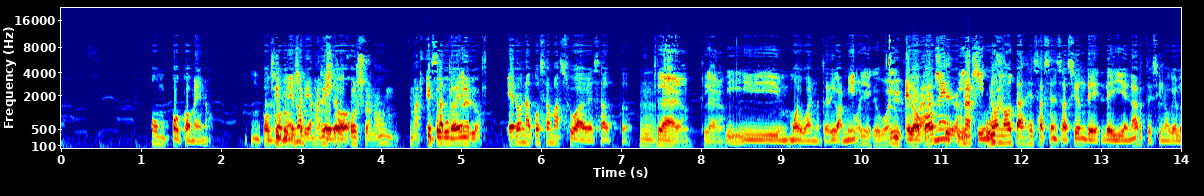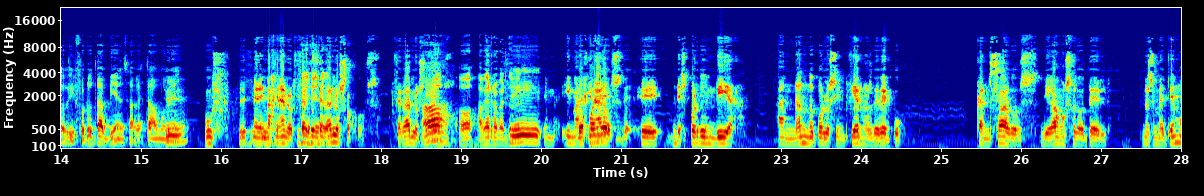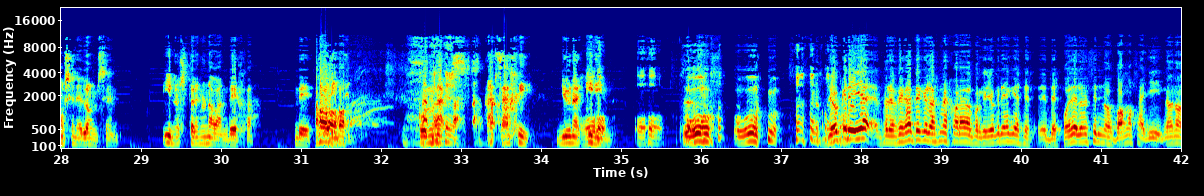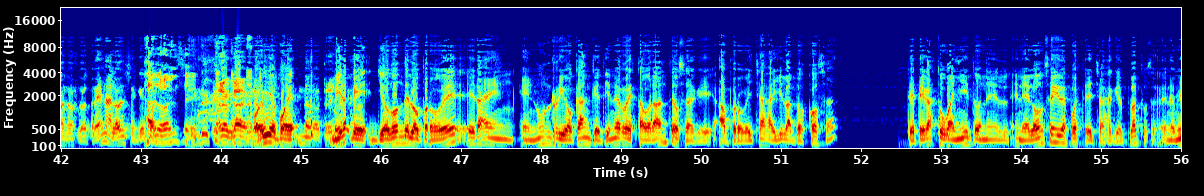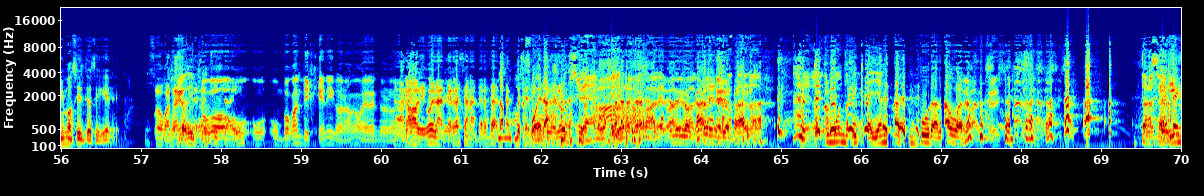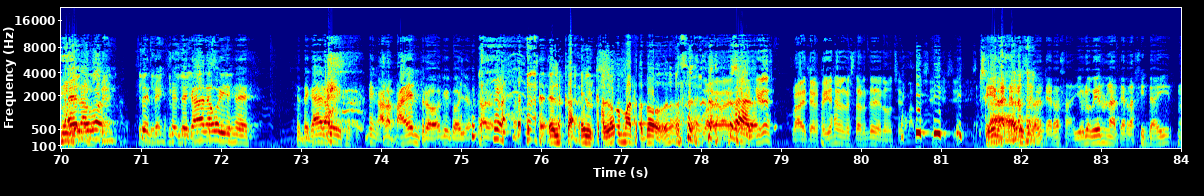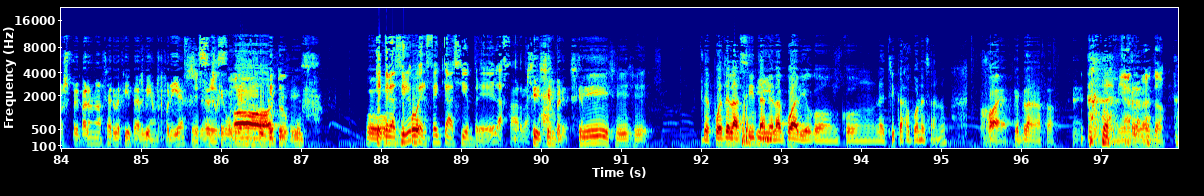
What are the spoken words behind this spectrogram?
un poco menos, un poco Sí, menos, sería más pero esponjoso, ¿no? Más tipo exacto, eh, era una cosa más suave, exacto. Mm. Claro, claro. Y muy bueno, te digo, a mí Oye, qué bueno. te lo ganas, comes qué y- ganas. y, no notas esa sensación de, de llenarte, sino que lo disfrutas bien, ¿sabes? Está muy Sí. bien. Uf, Sí, sí, mira, sí. imaginaros, cer- cerrar los ojos, cerrar los Ah. ojos. Oh, a ver, Roberto. Sí. Imaginaros, Después de- eh, después de un día andando por los infiernos de Beppu, cansados, llegamos al hotel, nos metemos en el onsen y nos traen una bandeja de Oh. con una asahi y una kirin. Oh, oh. Oh, oh. Yo creía, pero fíjate que lo has mejorado porque yo creía que eh, después del Onsen nos vamos allí. No, no, nos lo traen al Onsen. ¿qué Al once. Claro, claro, claro. Oye, pues mira que yo donde lo probé era en, en un ryokan que tiene restaurante, o sea que aprovechas allí las dos cosas, te pegas tu bañito en el, en el once y después te echas aquí el plato, o sea, en el mismo sitio si quieres. Lo que pasa que es un poco, un, un poco antihigiénico, ¿no? Comer dentro de No, no, digo en la terraza, en la terraza. No, fuera. del onsen. Vale, vale, En el vale, local, vale. en el local. Todo el mundo ahí cayendo la tempura al agua, ¿no? Se te cae el agua, se te, cae el agua y dices, se te cae el agua y dices, venga, ahora para adentro, qué coño. Claro. El, ca- el calor mata todo, ¿no? Vale, vale, Claro. ¿te refieres? Vale, te referías en el restaurante de noche, vale, sí, sí, sí. sí. Sí, en la Claro, terraza, en la terraza. Yo lo veo en la terracita ahí, nos preparan unas cervecitas bien frías. Sí, sí, que sí. golpean un Oh, poquito. sí, sí. uf. O- Que te la sirven Pues- perfecta siempre, ¿eh? La jarra. Sí, siempre, siempre. Sí, sí, sí. Después de la cita Y- en el acuario con, con la chica japonesa, ¿no? Joder, qué planazo. Mira, Roberto.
